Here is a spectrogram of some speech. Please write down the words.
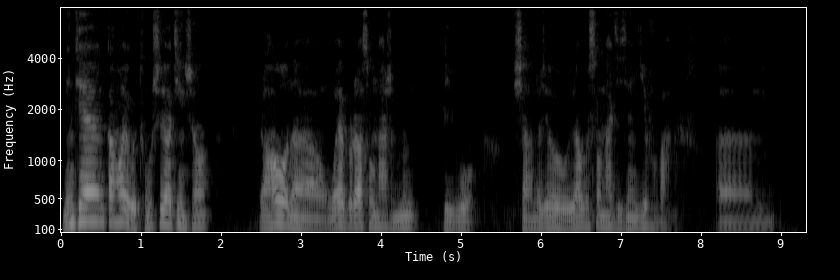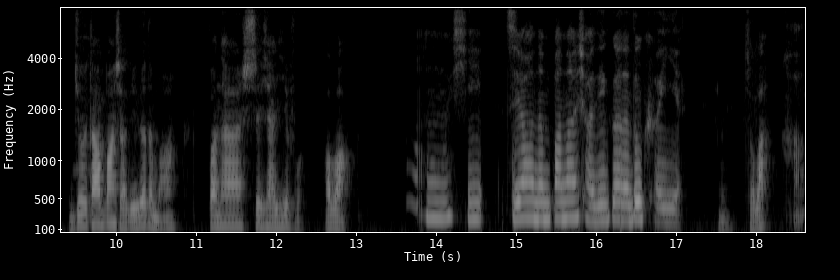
明天刚好有个同事要晋升，然后呢，我也不知道送他什么礼物，想着就要不送他几件衣服吧。嗯，你就当帮小迪哥的忙，帮他试一下衣服，好不好？嗯，行，只要能帮到小迪哥的都可以。嗯，走吧。好。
